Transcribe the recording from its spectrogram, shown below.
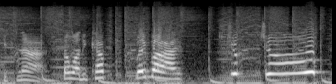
คลิปหน้า สวัสดีครับบ๊ายบาย Chup chup!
